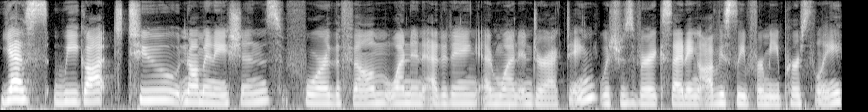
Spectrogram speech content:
Yes, we got two nominations for the film, one in editing and one in directing, which was very exciting, obviously, for me personally.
